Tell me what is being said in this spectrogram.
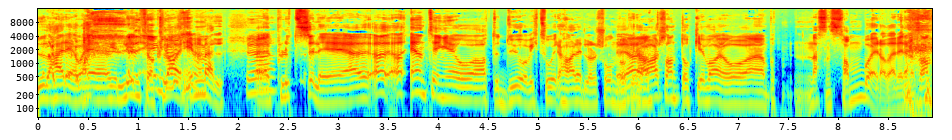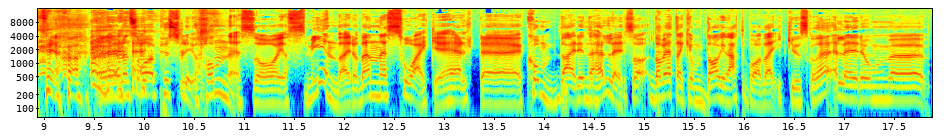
du, det her er jo lyn fra klar himmel. Ja. Eh, Plutselig eh, En ting er jo at du og Victoria har en relasjon dere Ja, ja. har. Sant? Dere var jo på- nesten samboere der inne. Sant? ja. Men så var plutselig Johannes og Jasmin der, og den så jeg ikke helt eh, kom der inne heller. Så da vet jeg ikke om dagen etterpå at jeg ikke husker det, eller om eh,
